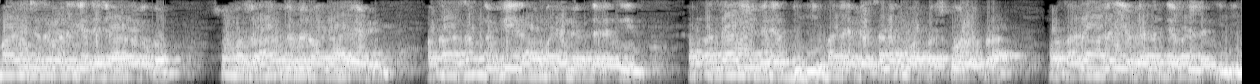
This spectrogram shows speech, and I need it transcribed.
ما یې چې زبر کې تجارت وکم ثم ظهرت من ورائب فقاسمت فی العمر بن عبد العزيز فقضاني برده ما له فیصله واپس کول وکړه وقضا علی برد غلته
